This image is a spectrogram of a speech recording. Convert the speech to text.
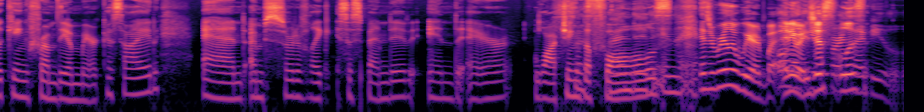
looking from the america side and i'm sort of like suspended in the air watching the falls in the air. it's really weird but Oh, anyways just listen view.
